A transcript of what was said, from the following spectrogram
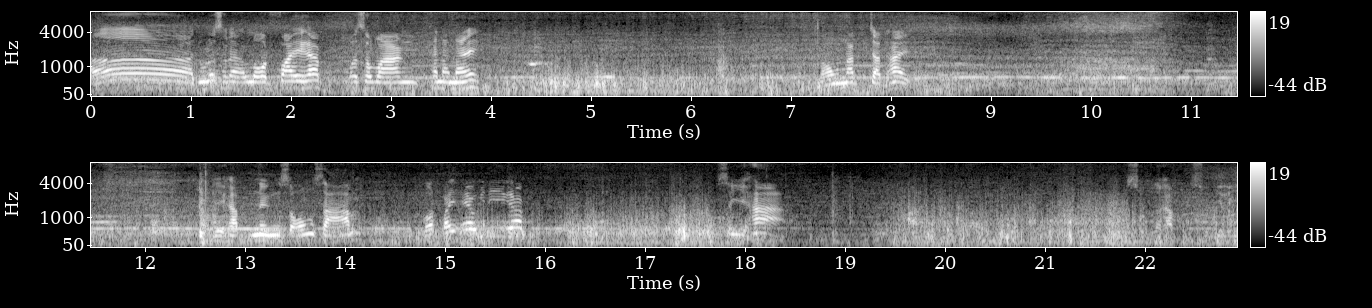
อ่าดูลักษณะหลอดไฟครับว่าสว่างขนาดไหน น้องนัดจัดให้นี่ครับหนึ่งสองสามหลอดไฟ LED ครับสี่ห้าสุดแล้วครับ สุดยิลี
